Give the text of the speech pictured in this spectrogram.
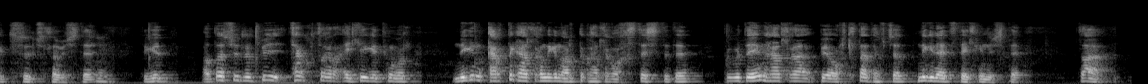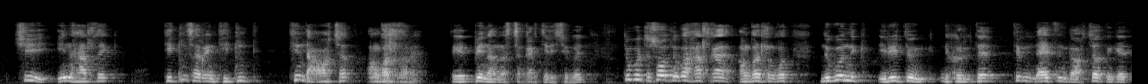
гэж төсөөлж байгаа биш те. Тэгээд одоо жишээлбэл би цаг хугацаагаар аялье гэдэг юм бол нэг нь гардаг хаалга нэг нь ордог хаалга байх хэрэгтэй шүү дээ. Тэгвэл энэ хаалга би урталтаа тавьчаад нэг найзтай хэлэх нь шүү дээ. За чи энэ хаалгыг тэдэн сарын тэдэнд тэнд аваачаад онгойлгоорой. Тэгээд би нанаас чинь гарч ирэх шигээд тэгвэл шууд нөгөө хаалгаа онгойлгонгууд нөгөө нэг ирээдүйн нөхөр те тэр найз нэг очоод ингээд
